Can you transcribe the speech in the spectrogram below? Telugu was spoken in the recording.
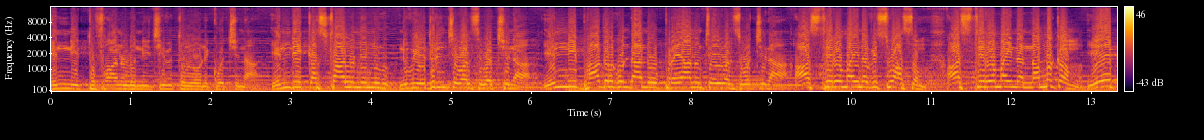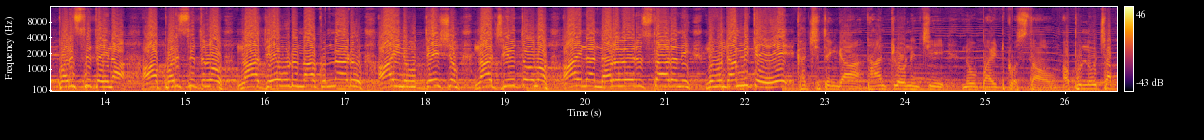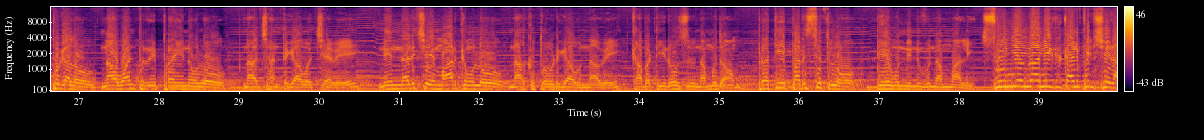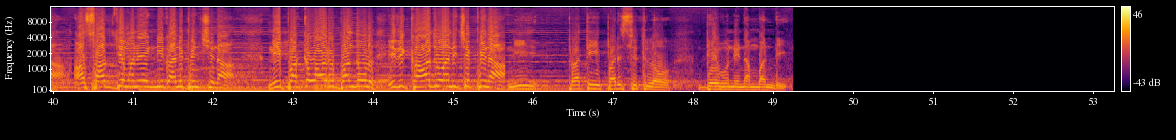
ఎన్ని తుఫానులు నీ జీవితంలోనికి వచ్చినా ఎన్ని కష్టాలు నిన్ను నువ్వు ఎదిరించవలసి వచ్చినా ఎన్ని బాధలు గుండా నువ్వు ప్రయాణం చేయవలసి వచ్చినా ఆ స్థిరమైన విశ్వాసం ఆ స్థిరమైన నమ్మకం ఏ పరిస్థితి అయినా ఆ పరిస్థితిలో నా దేవుడు నాకున్నాడు ఆయన ఉద్దేశం నా జీవితంలో ఆయన నెరవేరుస్తాడని నువ్వు నమ్మితే ఖచ్చితంగా దాంట్లో నుంచి నువ్వు బయటకు వస్తావు అప్పుడు నువ్వు చెప్పగలవు నా ఒంటరి ప్రయాణంలో నా జంటగా వచ్చావే. నేను నడిచే మార్గంలో నాకు తోడుగా ఉన్నావే. కాబట్టి ఈరోజు నమ్ముదాం ప్రతి పరిస్థితిలో దేవుణ్ణి నువ్వు నమ్మాలి. శూన్యంగా నీకు కనిపించిన అసాధ్యం అనేది నీకు అనిపించిన నీ పక్కవారు బంధువులు ఇది కాదు అని చెప్పిన నీ ప్రతి పరిస్థితిలో దేవుణ్ణి నమ్మండి.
